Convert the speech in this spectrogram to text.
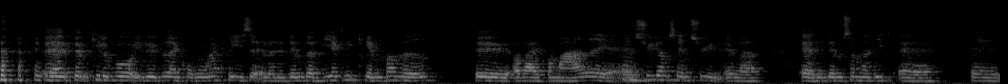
Ja. øh, fem kilo på i løbet af en coronakrise, eller er det dem, der virkelig kæmper med øh, at veje for meget af, af Mm. sygdomshensyn, eller er det dem, som har lidt af, af,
